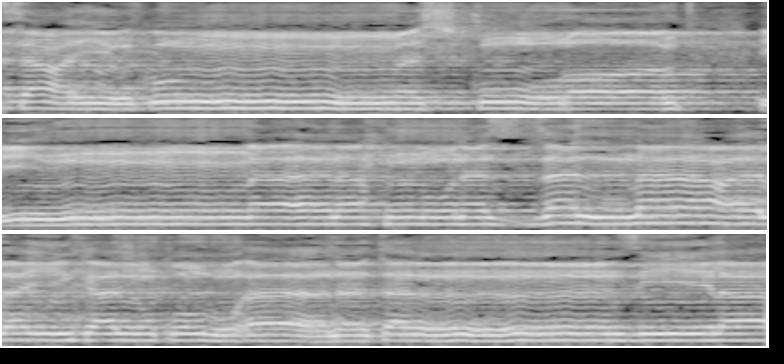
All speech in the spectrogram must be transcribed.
سعيكم مشكورا. إنا نحن نزلنا عليك القرآن تنزيلا.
